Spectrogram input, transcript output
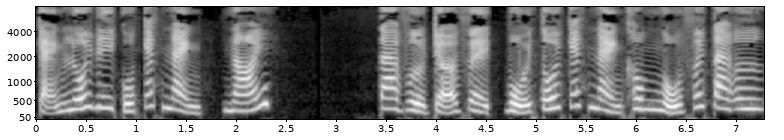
cản lối đi của các nàng, nói. Ta vừa trở về, buổi tối các nàng không ngủ với ta ư.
